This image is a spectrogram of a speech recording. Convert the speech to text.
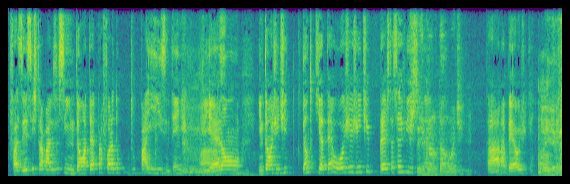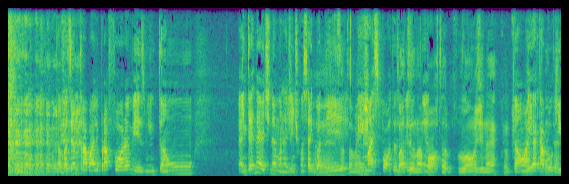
fazer esses trabalhos assim. Então até para fora do, do país, entende? Vieram. Então a gente, tanto que até hoje a gente presta serviço, Estúdio né? grande tá onde? Tá na Bélgica. Tá fazendo trabalho para fora mesmo. Então é a internet, né, mano? A gente consegue É, bater exatamente. em mais portas Bateu na tempo. porta longe, né? Então aí acabou que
